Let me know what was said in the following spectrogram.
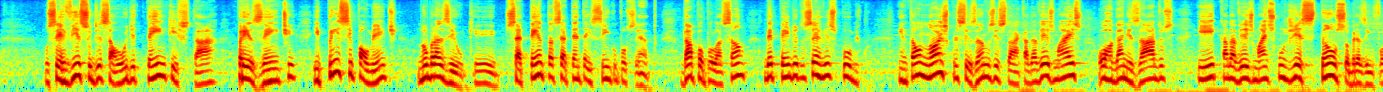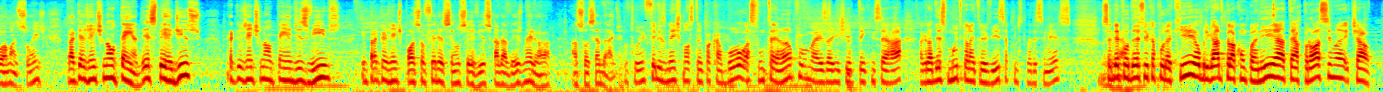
O serviço de saúde tem que estar presente e principalmente no Brasil, que 70 75% da população depende do serviço público. Então, nós precisamos estar cada vez mais organizados e cada vez mais com gestão sobre as informações para que a gente não tenha desperdício, para que a gente não tenha desvios e para que a gente possa oferecer um serviço cada vez melhor à sociedade. Doutor, infelizmente nosso tempo acabou, o assunto é amplo, mas a gente tem que encerrar. Agradeço muito pela entrevista, pelos esclarecimentos. O CB Poder fica por aqui, obrigado pela companhia, até a próxima e tchau.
